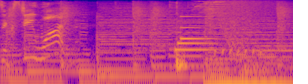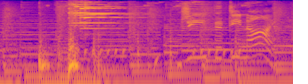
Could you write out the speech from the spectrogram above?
61. G59.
